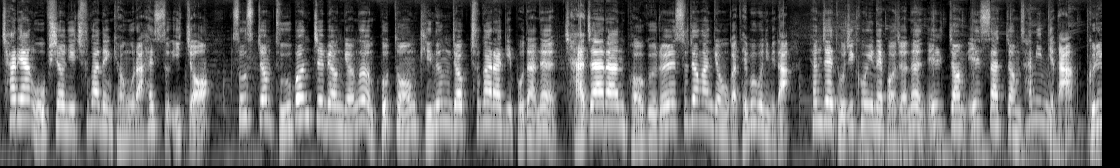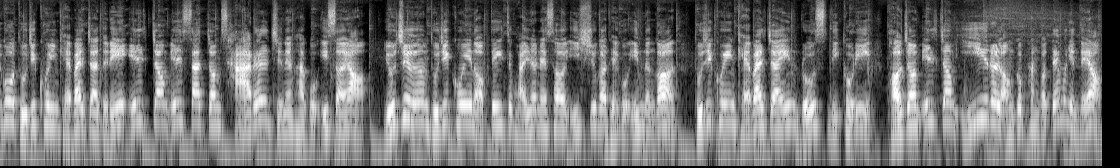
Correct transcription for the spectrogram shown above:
차량 옵션이 추가된 경우라 할 수 있죠. 소수점 두 번째 변경은 보통 기능적 추가라기보다는 자잘한 버그를 수정한 경우가 대부분입니다. 현재 도지코인의 버전은 1.14.3입니다. 그리고 도지코인 개발자들이 1.14.4를 진행하고 있어요. 요즘 도지코인 업데이트 관련해서 이슈가 되고 있는 건 도지코인 개발자인 로스 니콜이 버전 1.21을 언급한 것 때문인데요.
